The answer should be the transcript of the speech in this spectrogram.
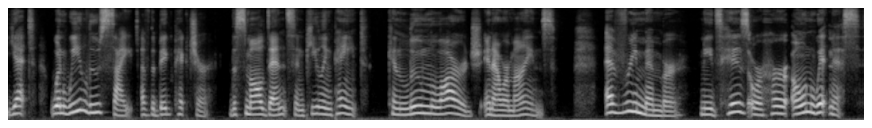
Yet, when we lose sight of the big picture, the small dents and peeling paint can loom large in our minds. Every member needs his or her own witness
